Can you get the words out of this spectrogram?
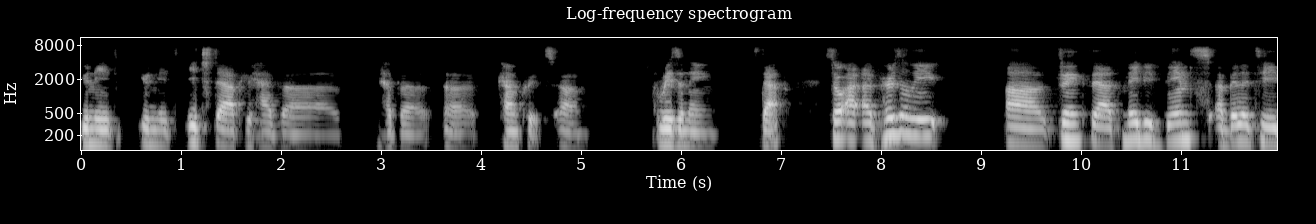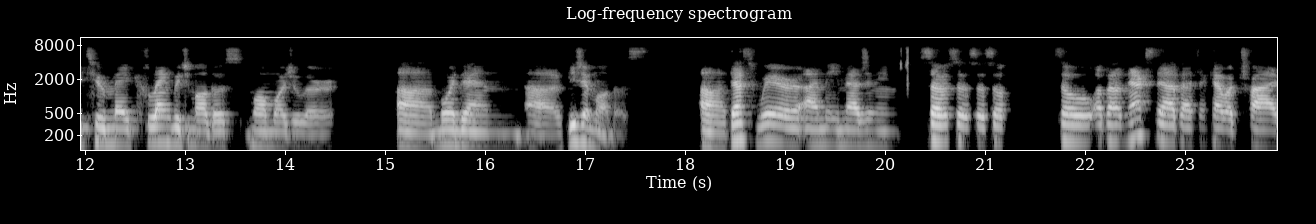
You need you need each step you have a have a, a concrete um, reasoning step. So I, I personally uh, think that maybe BIM's ability to make language models more modular uh, more than uh, vision models. Uh, that's where I'm imagining. So so so so so about next step, I think I will try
